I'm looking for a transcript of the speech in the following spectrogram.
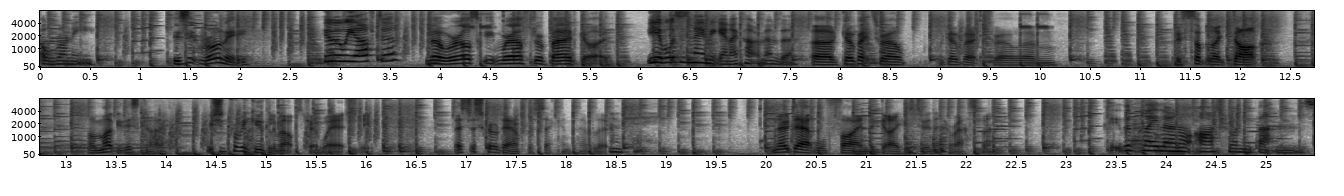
Oh, Ronnie. Is it Ronnie? Who are we after? No, we're asking. We're after a bad guy. Yeah, but what's his name again? I can't remember. Uh, go back to our. Go back to our. Um, it's something like dark. Oh, it might be this guy. We should probably Google him up straight away. Actually, let's just scroll down for a second and have a look. Okay. no doubt we'll find the guy who's doing the harassment. Click the play, learn, or ask Ronnie buttons.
